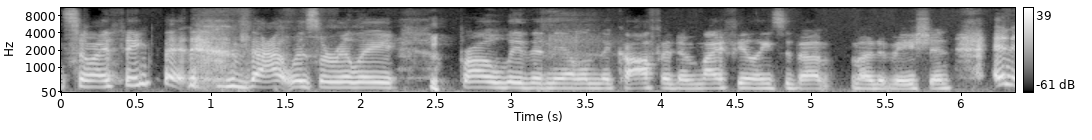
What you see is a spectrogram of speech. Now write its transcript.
so I think that that was really probably the nail in the coffin of my feelings about motivation. And,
